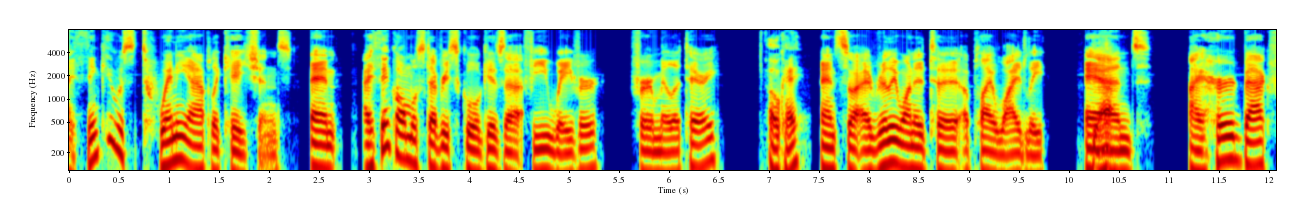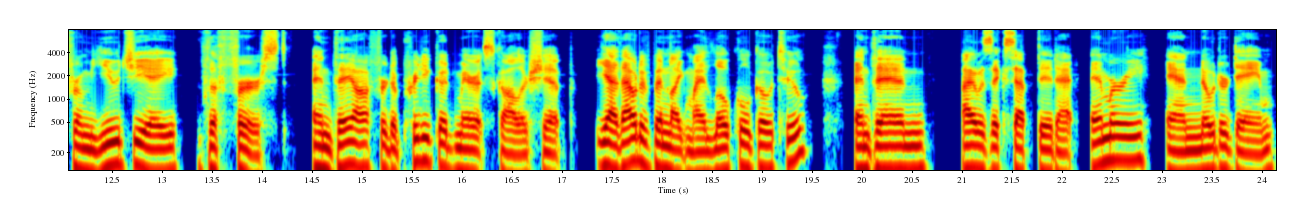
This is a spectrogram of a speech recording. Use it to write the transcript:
i think it was 20 applications. And i think almost every school gives a fee waiver for military. Okay. And so i really wanted to apply widely. And yeah. i heard back from uga the first and they offered a pretty good merit scholarship yeah, that would have been like my local go to. And then I was accepted at Emory and Notre Dame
